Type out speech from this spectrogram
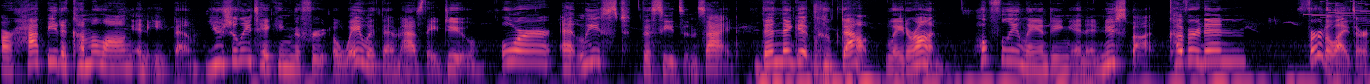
are happy to come along and eat them, usually taking the fruit away with them as they do, or at least the seeds inside. Then they get pooped out later on, hopefully landing in a new spot covered in fertilizer.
